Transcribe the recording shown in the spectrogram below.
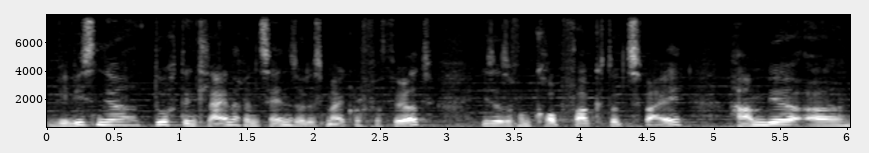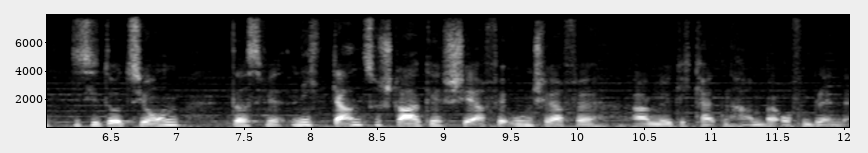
wir wissen ja, durch den kleineren Sensor des Micro Four Third, ist also vom Crop-Faktor 2, haben wir äh, die Situation, dass wir nicht ganz so starke Schärfe-Unschärfe-Möglichkeiten äh, haben bei Offenblende.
